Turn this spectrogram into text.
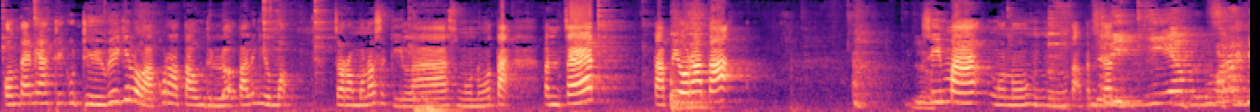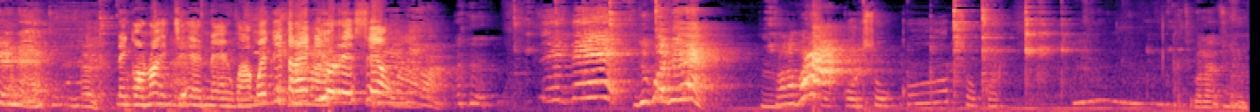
kontennya adikku dhewe ki lho aku ora tau delok paling yo mok cara mono sekilas ngono tak pencet tapi ora tak simak ngono tak pencet. Kok ning kono ijek enek wae kowe iki trek yo rese kok. Sedikit. Jupuk dhewe. Apa? syukur syukur syukur cukup.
